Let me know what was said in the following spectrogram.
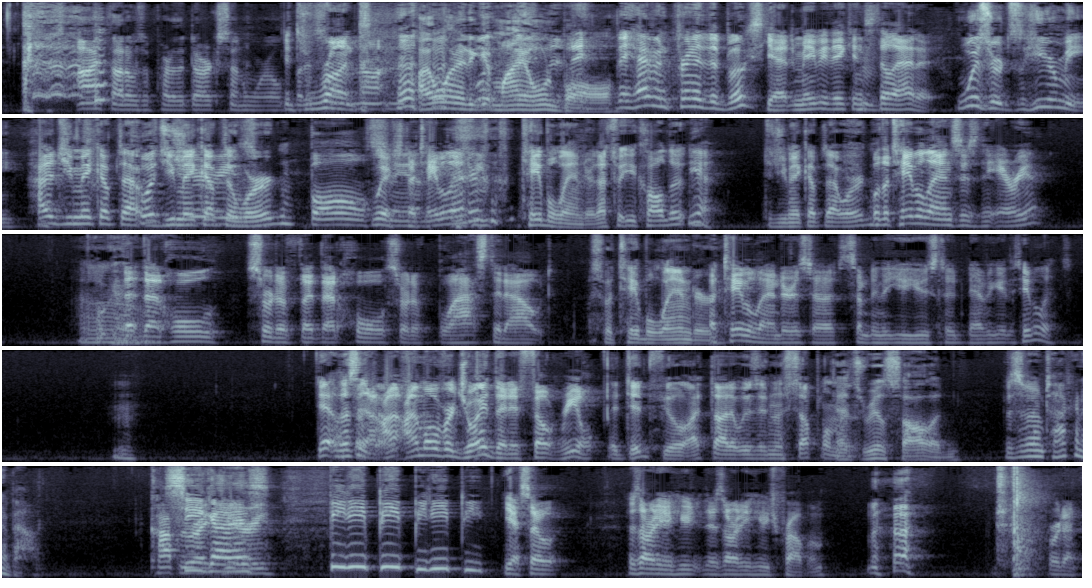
I thought it was a part of the Dark Sun world. It's but it's runt. Not. I wanted to get my own ball. they haven't printed the books yet. Maybe they can hmm. still add it. Wizards, hear me. How did you make up that? Put did you make up the word? Ball. Which the sand. Tablelander? Tablelander. That's what you called it. yeah. Did you make up that word? Well, the Tablelands is the area. Okay. That that whole sort of that that whole sort of blasted out. so a tablelander. A Tablelander is uh, something that you use to navigate the Tablelands. Yeah, listen, thought that I, I'm overjoyed that it felt real. it did feel. I thought it was in the supplement. That's real solid. This is what I'm talking about. Copyright See you guys. Jerry. Beep beep beep beep beep. Yeah, so there's already a huge there's already a huge problem. We're done.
